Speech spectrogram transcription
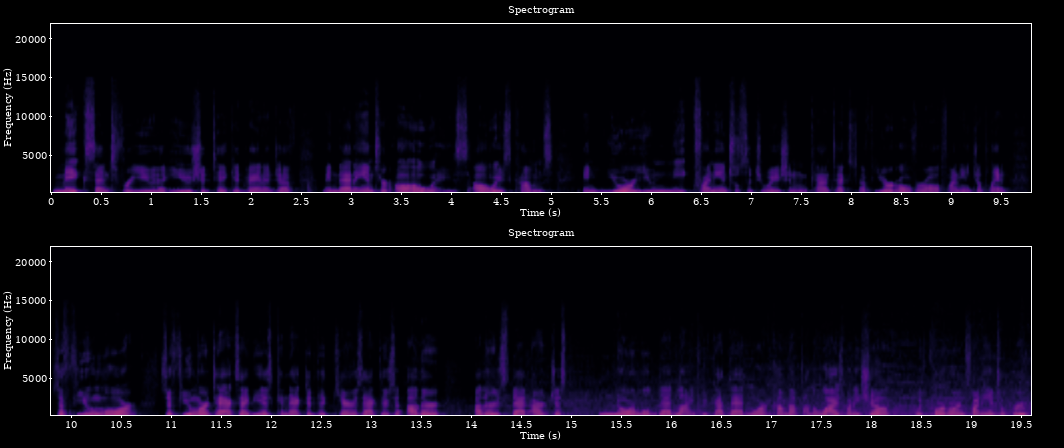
makes sense for you that you should take advantage of? I mean, that answer always, always comes in your unique financial situation in context of your overall financial plan. There's a few more. There's a few more tax ideas connected to the CARES Act. There's other others that are just normal deadlines. We've got that more coming up on the Wise Money Show with Korhorn Financial Group.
